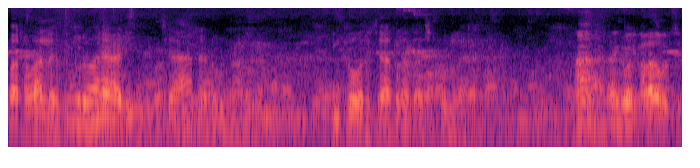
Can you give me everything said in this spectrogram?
பரவாயில்ல இது பொறுமையாடி சேர் எடுக்கிறாங்க இங்கே ஒரு சேரில் தான் ஸ்கூலில் ஆ நல்லா போச்சு.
